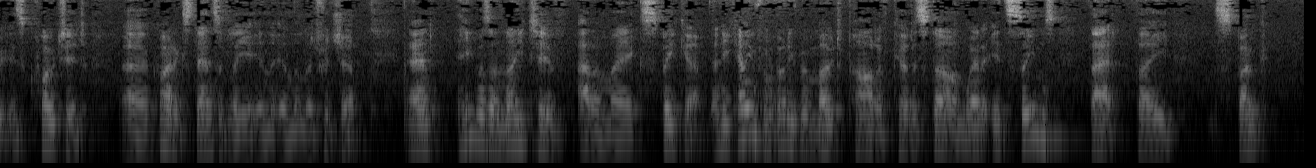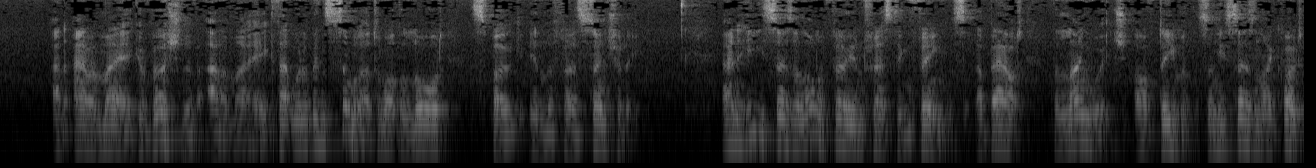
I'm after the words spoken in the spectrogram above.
is quoted uh, quite extensively in, in the literature. And he was a native Aramaic speaker, and he came from a very remote part of Kurdistan where it seems that they spoke an Aramaic, a version of Aramaic that would have been similar to what the Lord spoke in the first century. And he says a lot of very interesting things about the language of demons. And he says, and I quote,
